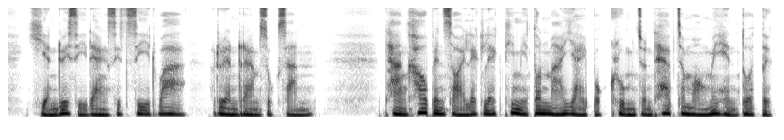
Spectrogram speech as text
ๆเขียนด้วยสีแดงซีดๆว่า เรือนแรมสุขสันต์ ทางเข้าเป็นซอยเล็ก ๆ ที่มีต้นไม้ใหญ่ปกคลุมจนแทบจะมองไม่เห็นตัวตึก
